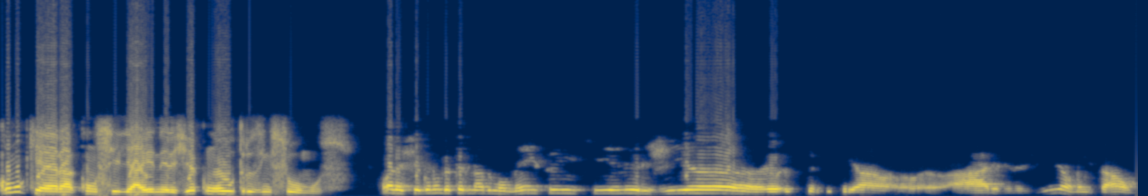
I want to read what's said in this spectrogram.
Como que era conciliar energia com outros insumos? Olha, chegou num determinado momento em que energia, eu tive que criar a área de energia, aumentar um,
